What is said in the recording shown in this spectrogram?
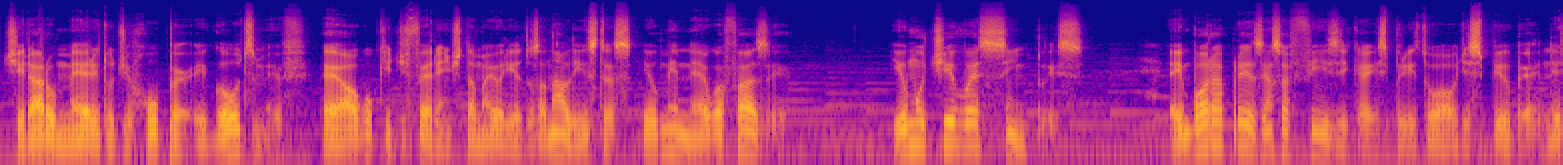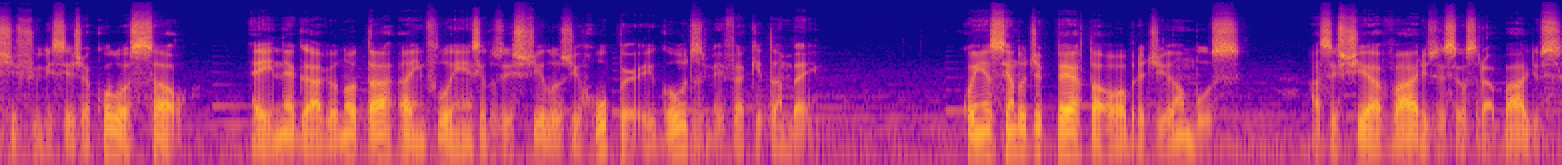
Tirar o mérito de Hooper e Goldsmith é algo que, diferente da maioria dos analistas, eu me nego a fazer. E o motivo é simples. Embora a presença física e espiritual de Spielberg neste filme seja colossal, é inegável notar a influência dos estilos de Hooper e Goldsmith aqui também. Conhecendo de perto a obra de ambos, assisti a vários de seus trabalhos,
